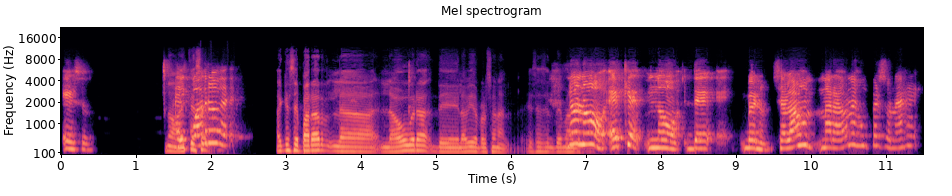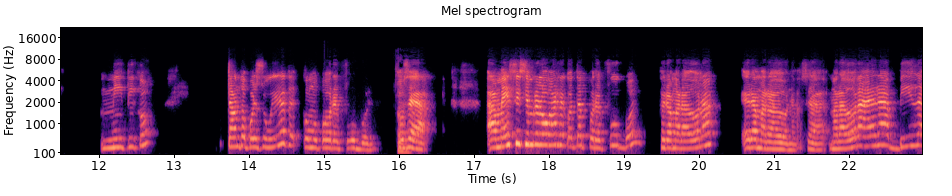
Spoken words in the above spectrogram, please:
eso. No, hay el que, cuadro de... hay que separar la, la obra de la vida personal. Ese es el tema. No, no, es que no, de, bueno, si hablamos, Maradona es un personaje mítico, tanto por su vida como por el fútbol. O sea, a Messi siempre lo van a recordar por el fútbol, pero a Maradona era Maradona. O sea, Maradona era vida,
